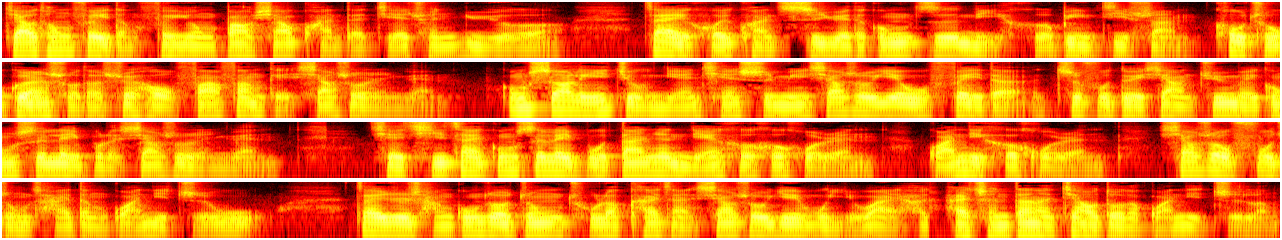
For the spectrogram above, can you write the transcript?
交通费等费用报销款的结存余额。在回款次月的工资里合并计算，扣除个人所得税后发放给销售人员。公司2019年前十名销售业务费的支付对象均为公司内部的销售人员，且其在公司内部担任联合合伙人、管理合伙人、销售副总裁等管理职务。在日常工作中，除了开展销售业务以外，还还承担了较多的管理职能。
